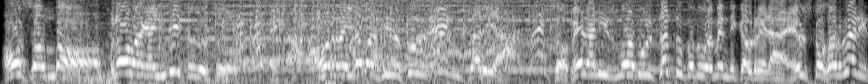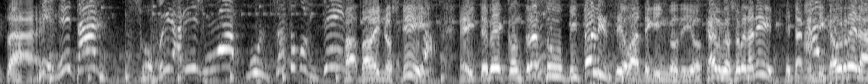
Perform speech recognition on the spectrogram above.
Oso ondo, proba gainditu duzu. Eta horra irabazi duzu lehen saria Soberanismoa bultzatuko du hemendik aurrera Eusko Jaurlaritza. Benetan soberanismoa bultzatuko dute. Ba, bai noski, EITB kontratu vitalizio bat egingo dio Carlos Soberani Eta hemendik aurrera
